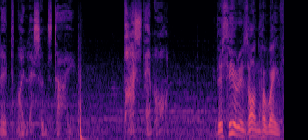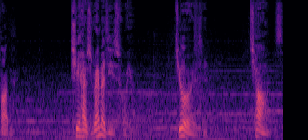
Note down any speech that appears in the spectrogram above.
let my lessons die. Pass them on. The seer is on her way, father. She has remedies for you. Cures and charms.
